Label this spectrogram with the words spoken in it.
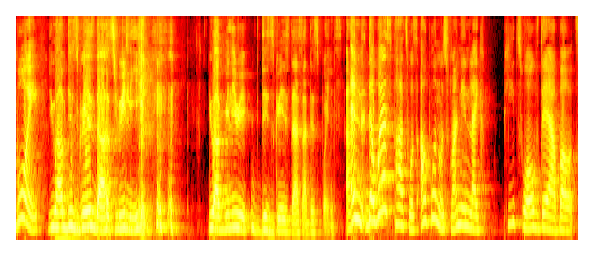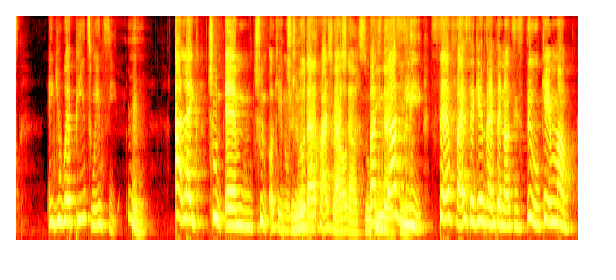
boy. You have disgraced us, really. you have really re- disgraced us at this point. Ah, And the worst part was Albon was running like P12 thereabouts, and you were P20. Ah, like Chun, um, Chun, okay, no, Tsunoda Chunoda crashed, crashed out, out, so but P19. Gasly served five second time penalty, still came up.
